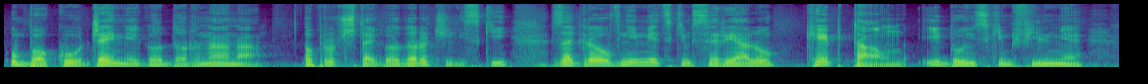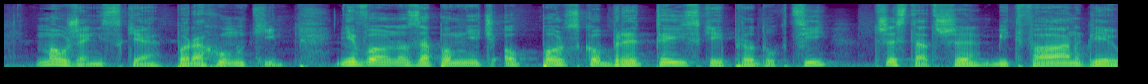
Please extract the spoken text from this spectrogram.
u boku Jamie'ego Dornana. Oprócz tego Dorociński zagrał w niemieckim serialu Cape Town i duńskim filmie Małżeńskie porachunki. Nie wolno zapomnieć o polsko-brytyjskiej produkcji 303 Bitwa o Anglię,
